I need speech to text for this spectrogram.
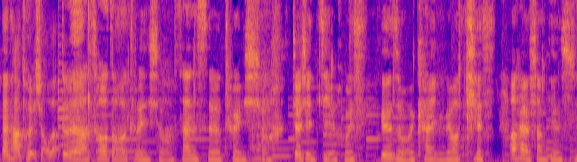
但他退休了，对啊。超早就退休，三十岁退休就去结婚，跟什么开饮料店，哦，还有上电视，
